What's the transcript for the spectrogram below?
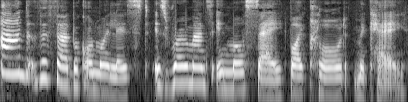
And the third book on my list is Romance in Marseille by Claude McKay.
